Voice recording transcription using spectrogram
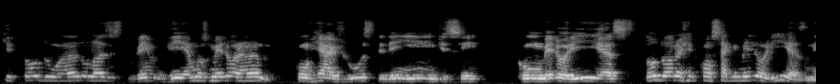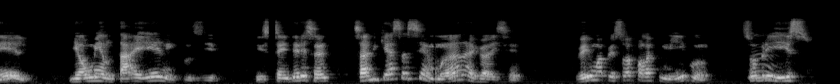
que todo ano nós viemos melhorando. Com reajuste de índice, com melhorias. Todo ano a gente consegue melhorias nele e aumentar ele, inclusive. Isso é interessante. Sabe que essa semana, Joyce, veio uma pessoa falar comigo sobre hum. isso.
